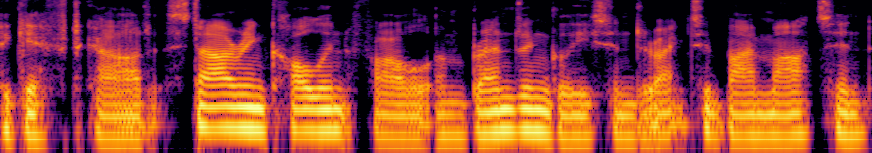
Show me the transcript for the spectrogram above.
a gift card, starring Colin Farrell and Brendan Gleeson, directed by Martin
